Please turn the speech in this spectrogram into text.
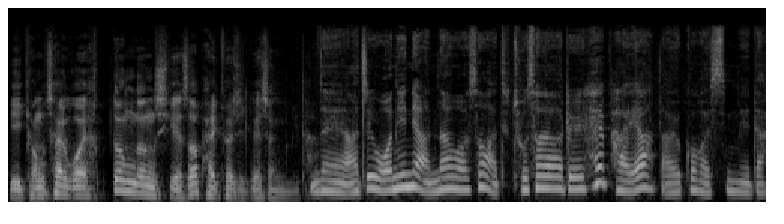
이 경찰과의 합동 감식에서 밝혀질 예정입니다. 네, 아직 원인이 안 나와서 아직 조사를 해봐야 나올 것 같습니다.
